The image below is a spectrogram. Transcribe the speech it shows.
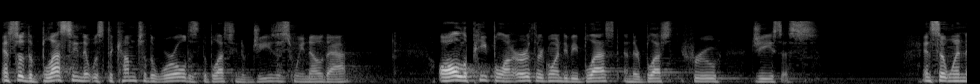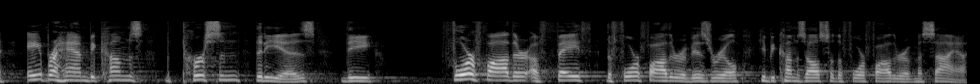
And so the blessing that was to come to the world is the blessing of Jesus. We know that. All the people on earth are going to be blessed, and they're blessed through Jesus. And so when Abraham becomes the person that he is, the forefather of faith, the forefather of Israel, he becomes also the forefather of Messiah.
